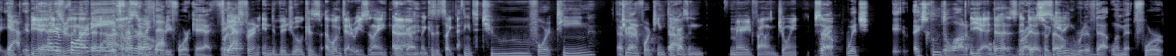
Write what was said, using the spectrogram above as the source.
Yeah. it- Yeah, it- it's really not that high. it's that. 144k i for think Yeah. that's for an individual because I looked at it recently Okay. um, because it's like I think it's 214 Okay. 214,000 married filing joint. So Right. which it excludes a lot of people. Yeah, it does. It right. does. So, So- getting rid of that limit for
